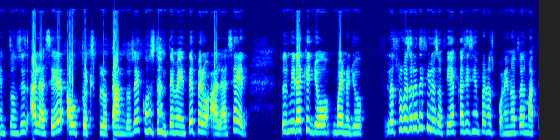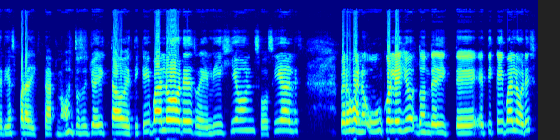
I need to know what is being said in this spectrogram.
entonces al hacer, autoexplotándose constantemente, pero al hacer. Entonces mira que yo, bueno, yo, los profesores de filosofía casi siempre nos ponen otras materias para dictar, ¿no? Entonces yo he dictado ética y valores, religión, sociales, pero bueno, hubo un colegio donde dicté ética y valores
